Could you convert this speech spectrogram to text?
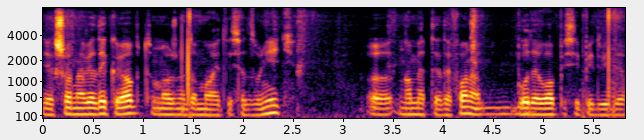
Якщо на великий опт, можна домовитися. Дзвоніть. Е, Номер телефона буде в описі під відео.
